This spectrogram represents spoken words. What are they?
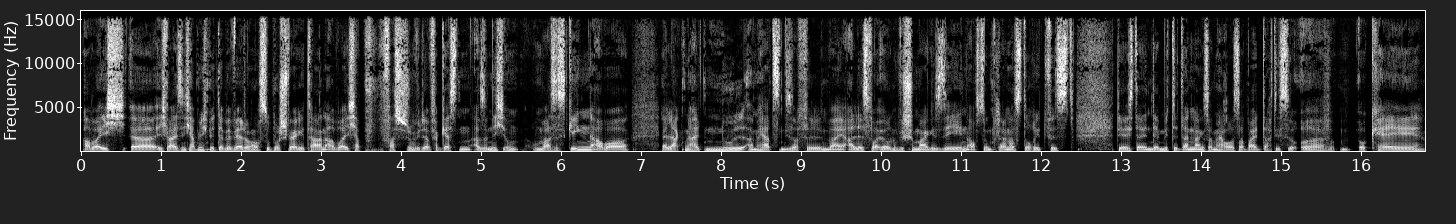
aber ich, äh, ich weiß nicht, ich habe mich mit der Bewertung auch super schwer getan, aber ich habe fast schon wieder vergessen, also nicht um, um was es ging, aber er lag mir halt null am Herzen, dieser Film, weil alles war irgendwie schon mal gesehen, auch so ein kleiner Story-Twist, der sich da in der Mitte dann langsam herausarbeitet, dachte ich so, uh, okay,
